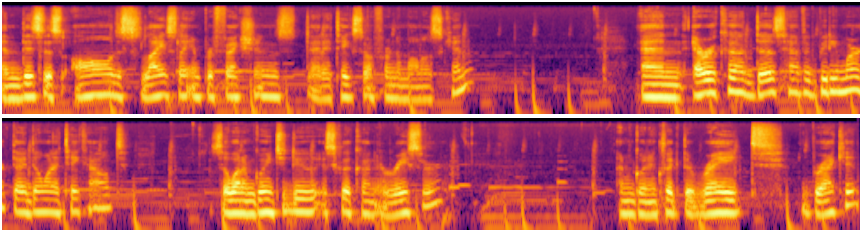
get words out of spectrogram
And this is all the slight, slight imperfections that it takes off from the model's skin. And Erica does have a beauty mark that I don't want to take out. So what I'm going to do is click on eraser. I'm going to click the right bracket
